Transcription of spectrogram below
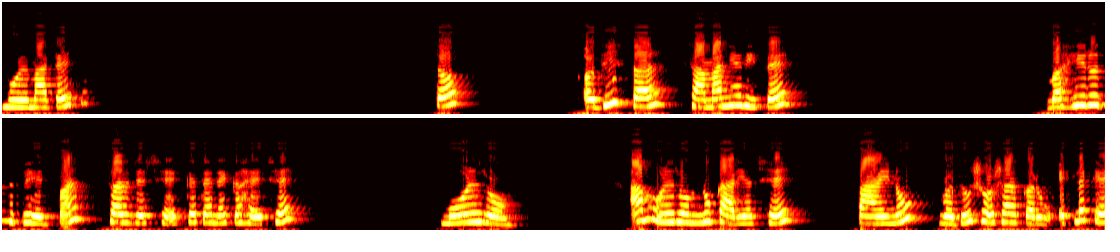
મૂળ માટે જ. તો અધિસ્તર સામાન્ય રીતે બહિરુદ્ધ ભેદ પણ સર્જે છે કે તેને કહે છે મૂળ રોમ. આ મૂળ રોમનું કાર્ય છે પાણીનું વધુ શોષણ કરવું. એટલે કે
